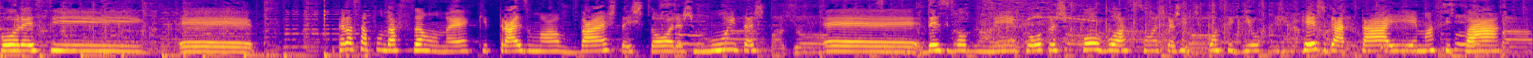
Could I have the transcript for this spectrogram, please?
por esse é, pela essa fundação, né, que traz uma vasta história, muitas é, desenvolvimento, outras povoações que a gente conseguiu resgatar e emancipar.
